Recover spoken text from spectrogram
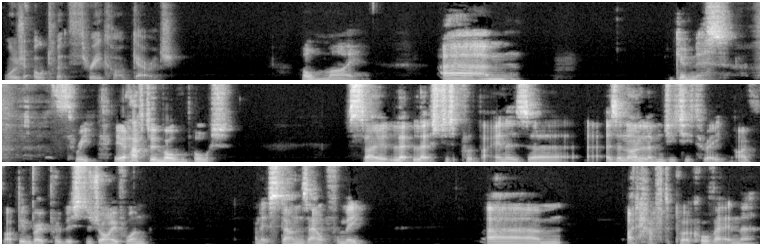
what is your ultimate three car garage? Oh my. Um, goodness. Three. It'd have to involve a Porsche. so let, let's just put that in as a as a 911 GT3. I've I've been very privileged to drive one, and it stands out for me. Um, I'd have to put a Corvette in there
